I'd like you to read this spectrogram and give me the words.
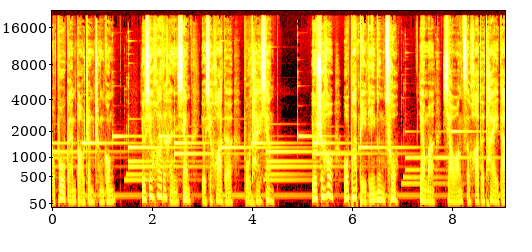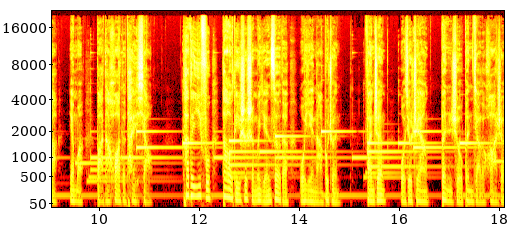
我不敢保证成功。有些画得很像，有些画得不太像。有时候我把比例弄错，要么小王子画得太大，要么把他画得太小。他的衣服到底是什么颜色的，我也拿不准。反正我就这样笨手笨脚地画着。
